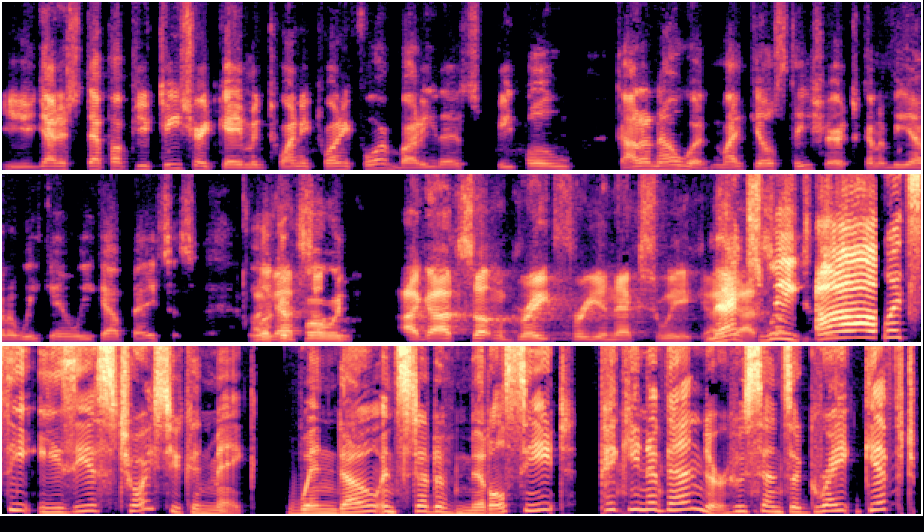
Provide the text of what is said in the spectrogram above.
You got to step up your T-shirt game in 2024, buddy. There's people got to know what Mike Gill's T-shirt's going to be on a week in week out basis. Looking forward. I got something great for you next week. Next week. Oh, what's the easiest choice you can make? Window instead of middle seat? Picking a vendor who sends a great gift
